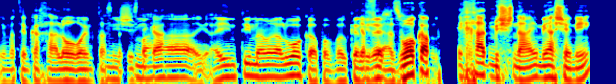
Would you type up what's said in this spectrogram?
אם אתם ככה לא רואים את נשמע, הסטטיסטיקה. הייתי מהמר על ווקאפ, אבל כנראה... יפה, אז ווקאפ אחד משניים, מי השני?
